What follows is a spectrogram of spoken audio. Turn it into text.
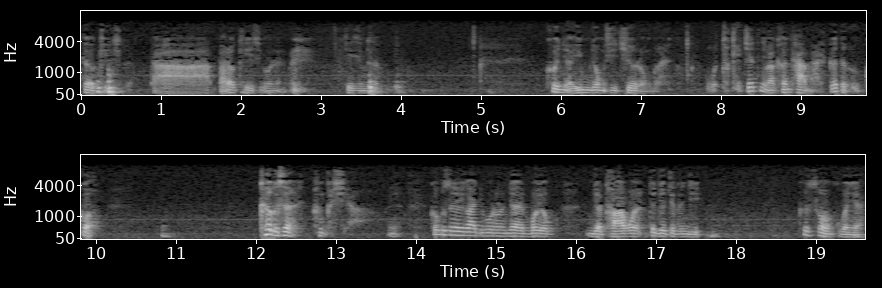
더 계시고 딱 바로 계시고는 계시면서 그녀 임종시 지어놓은 걸 어떻게 지었더니만 그건 다 말것 없고 거기서 한 것이야. 거기서 해가지고는 이제 모욕, 이제 다 하고 어쨌든지 그 소원구건이야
